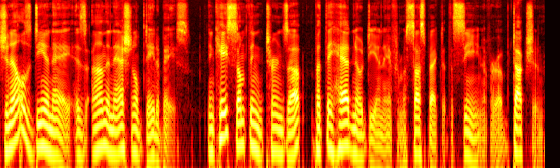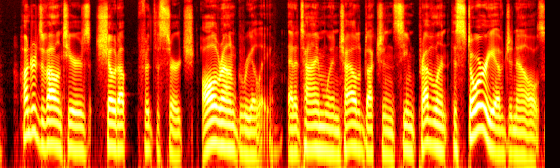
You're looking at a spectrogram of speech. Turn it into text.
Jonelle's DNA is on the national database in case something turns up, but they had no DNA from a suspect at the scene of her abduction. Hundreds of volunteers showed up for the search all around Greeley. At a time when child abductions seemed prevalent, the story of Jonelle's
